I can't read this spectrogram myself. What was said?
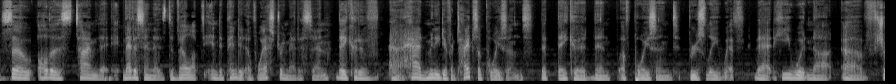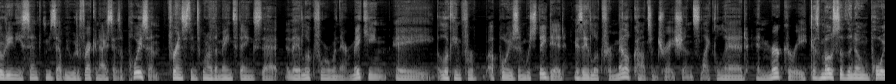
So, all this time that medicine has developed independent of Western medicine, they could have uh, had many different types of poisons that they could then have poisoned Bruce Lee with that he would not have showed any symptoms that we would have recognized as a poison. For instance, one of the main things that they look for when they're making a looking for a poison, which they did, is they look for metal concentrations like lead and mercury, because most of the known poisons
